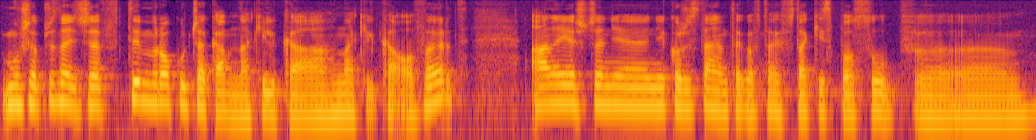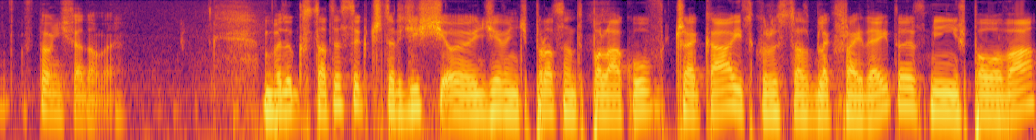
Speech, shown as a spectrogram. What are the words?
muszę przyznać, że w tym roku czekam na kilka, na kilka ofert, ale jeszcze nie, nie korzystałem tego w, ta, w taki sposób w pełni świadomy. Według statystyk 49% Polaków czeka i skorzysta z Black Friday. To jest mniej niż połowa.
